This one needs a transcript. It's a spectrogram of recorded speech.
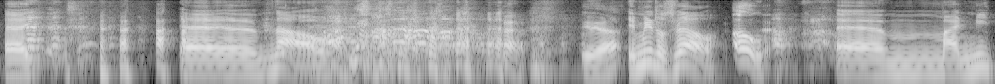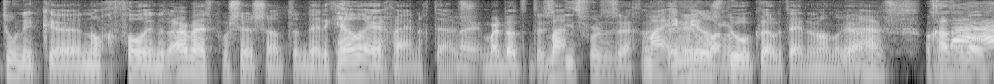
Eh, eh, nou, ja? inmiddels wel. Oh. Eh, maar niet toen ik eh, nog vol in het arbeidsproces zat. Dan deed ik heel erg weinig thuis. Nee, maar dat is Maar- iets voor te zeggen. Maar inmiddels lange- doe ik wel het een en ander Ja. in huis. We gaan het hebben over...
